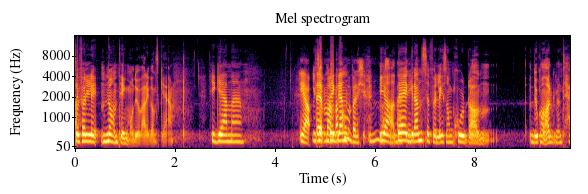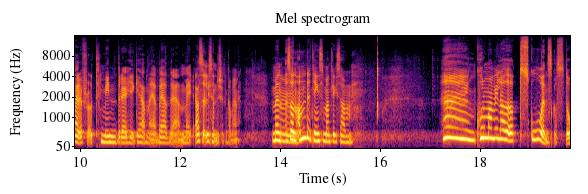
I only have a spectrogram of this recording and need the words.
Selvfølgelig, noen ting må det jo være ganske hygiene. Ja, det, Liksom, man, det man kommer bare ikke unna Ja, det er grenser for liksom hvordan du kan argumentere for at mindre hygiene er bedre enn mer. Altså, liksom, du skjønner hva jeg mener. Men Mm. sånn andre ting som at liksom Hvor man vil ha at skoen skal stå,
